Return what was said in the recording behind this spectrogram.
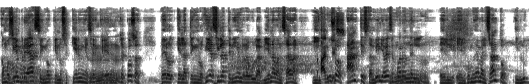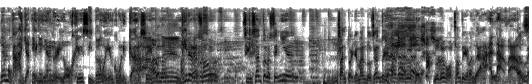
como siempre hacen, ¿no? Que no se quieren hacer Mm. creer en muchas cosas. Pero que la tecnología sí la tenían, Raúl, bien avanzada. Incluso antes, también, ya ves, ¿se acuerdan del el, el- ¿cómo se llama? El Santo y Blue Demo. Mm. Ah, ya que tenían, relojes y podían comunicarse. Ah, Todo. más- más Tiene perros, razón. sí, Si el santo los tenía. Santo llamando, santo llamando. Lo tengo, santo llamando. Ah, la mouse.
